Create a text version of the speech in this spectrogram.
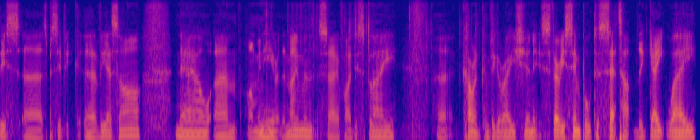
this uh, specific uh, VSR. Now um, I'm in here at the moment, so if I display uh, current configuration, it's very simple to set up the gateway.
